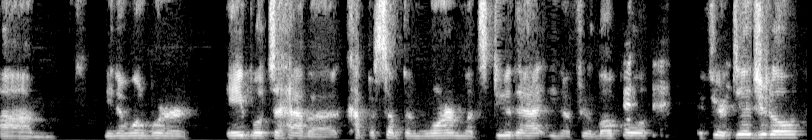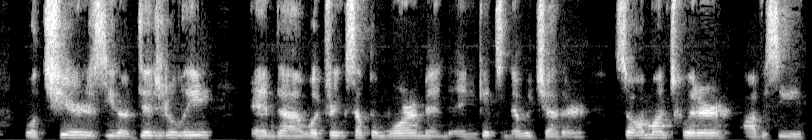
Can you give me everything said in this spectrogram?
Um, you know, when we're able to have a cup of something warm, let's do that. You know, if you're local, if you're digital, we'll cheers, you know, digitally and uh, we'll drink something warm and, and get to know each other. So I'm on Twitter, obviously,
